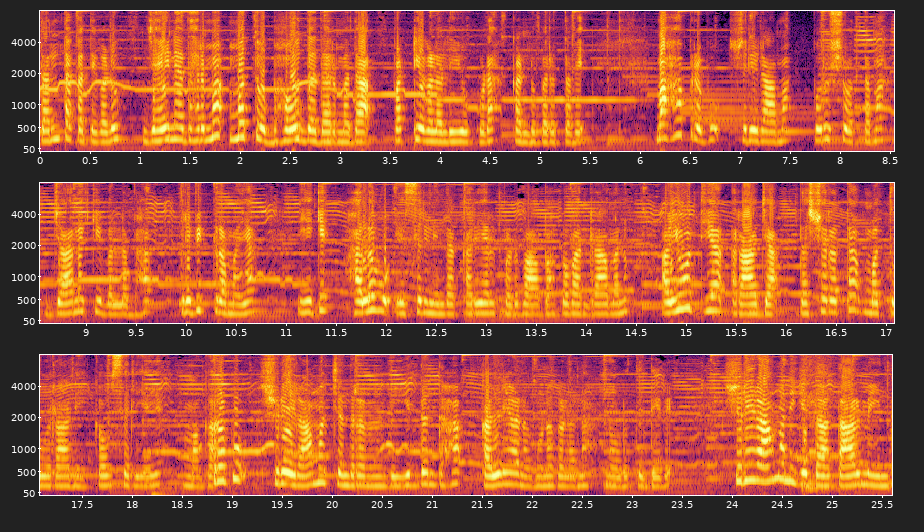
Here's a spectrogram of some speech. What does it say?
ದಂತಕಥೆಗಳು ಜೈನ ಧರ್ಮ ಮತ್ತು ಬೌದ್ಧ ಧರ್ಮದ ಪಠ್ಯಗಳಲ್ಲಿಯೂ ಕೂಡ ಕಂಡುಬರುತ್ತವೆ. ಮಹಾಪ್ರಭು ಶ್ರೀರಾಮ ಪುರುಷೋತ್ತಮ, ಜಾನಕಿ ವಲ್ಲಭ, ತ್ರಿವಿಕ್ರಮಯ, ಹೀಗೆ ಹಲವು ಹೆಸರಿನಿಂದ ಕರೆಯಲ್ಪಡುವ ಭಗವಾನ್ ರಾಮನು ಅಯೋಧ್ಯ ರಾಜ, ದಶರಥ ಮತ್ತು ರಾಣಿ ಕೌಸಲ್ಯ ಮಗ. ಪ್ರಭು ಶ್ರೀರಾಮಚಂದ್ರನಲ್ಲಿ ಇದ್ದಂತಹ ಕಲ್ಯಾಣ ಗುಣಗಳನ್ನು ನೋಡುತ್ತಿದ್ದೇವೆ. ಶ್ರೀರಾಮನಿಗಿದ್ದ ತಾಳ್ಮೆಯಿಂದ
